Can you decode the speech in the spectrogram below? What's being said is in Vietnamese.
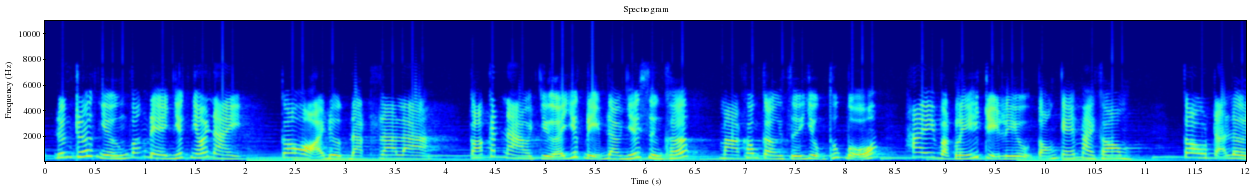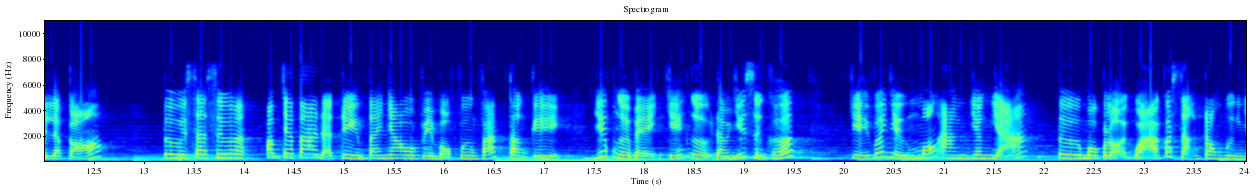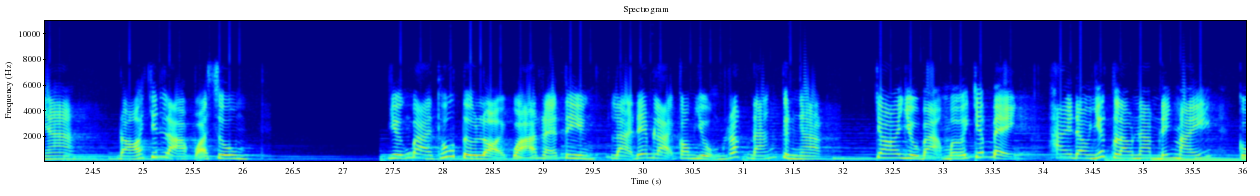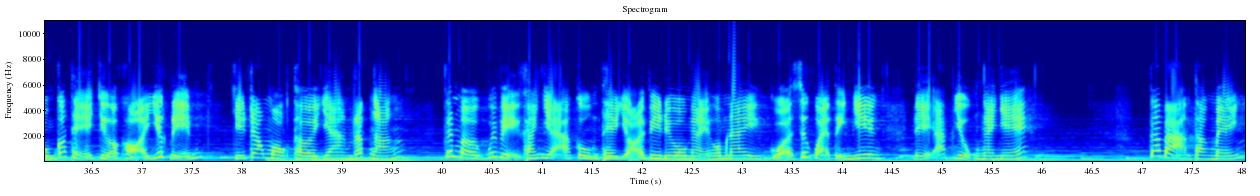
Đứng trước những vấn đề nhức nhối này, câu hỏi được đặt ra là có cách nào chữa dứt điểm đau nhức xương khớp mà không cần sử dụng thuốc bổ hay vật lý trị liệu tốn kém hay không? Câu trả lời là có. Từ xa xưa, ông cha ta đã truyền tay nhau về một phương pháp thần kỳ giúp người bệnh chế ngự đau nhức xương khớp. Chỉ với những món ăn dân dã từ một loại quả có sẵn trong vườn nhà, đó chính là quả sung. Những bài thuốc từ loại quả rẻ tiền lại đem lại công dụng rất đáng kinh ngạc. Cho dù bạn mới chấm bệnh hay đau nhức lâu năm đến mấy, cũng có thể chữa khỏi dứt điểm chỉ trong một thời gian rất ngắn. Kính mời quý vị khán giả cùng theo dõi video ngày hôm nay của Sức khỏe tự nhiên để áp dụng ngay nhé. Các bạn thân mến,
